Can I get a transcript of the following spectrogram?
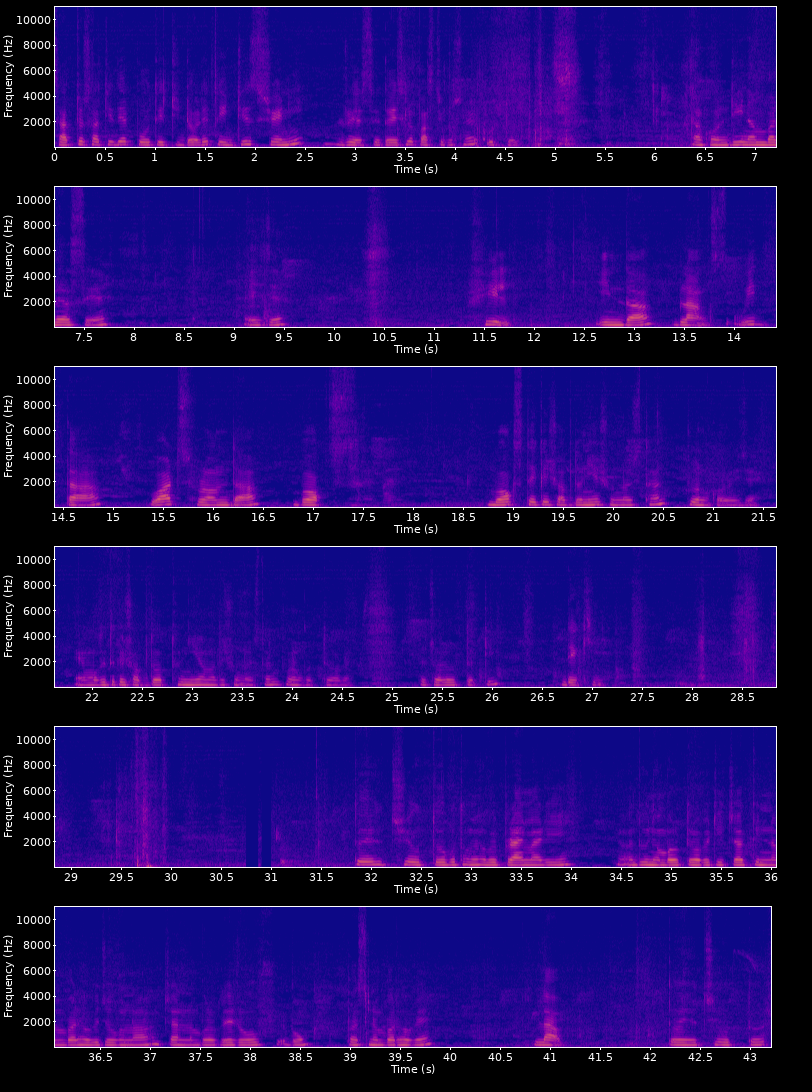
ছাত্রছাত্রীদের প্রতিটি দলে তিনটি শ্রেণি রয়েছে। তো এই ছিল পাঁচটি প্রশ্নের উত্তর। এখন ডি নাম্বারে আছে, এই যে fill in the blanks with the words from the box. Box থেকে শব্দ নিয়ে শূন্যস্থান পূরণ করা যায়। এর মধ্যে থেকে শব্দ অর্থ নিয়ে আমাদের শূন্যস্থান পূরণ করতে হবে। তো চলো উত্তরটি দেখি। তো এই হচ্ছে উত্তর। প্রথমে হবে প্রাইমারি দুই নম্বর উত্তর হবে টিচার তিন নম্বর হবে যমুনা, চার নম্বর হবে রোফ এবং পাঁচ নম্বর হবে লাভ। তো এই হচ্ছে উত্তর।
